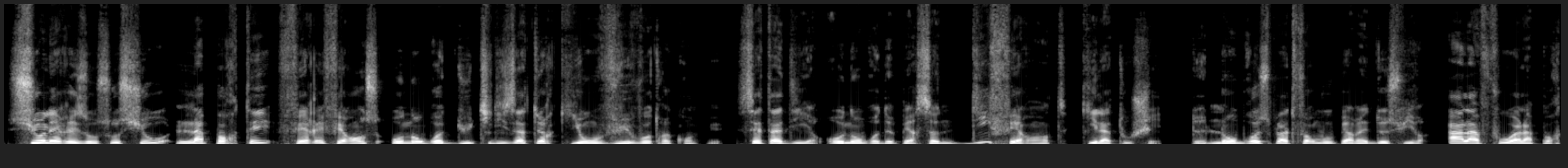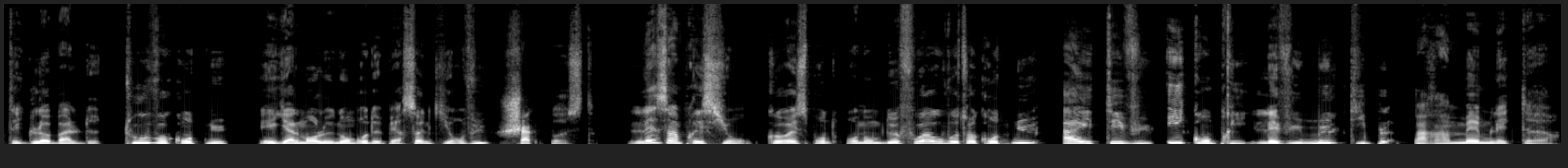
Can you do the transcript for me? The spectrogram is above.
Sur les réseaux sociaux, la portée fait référence au nombre d'utilisateurs qui ont vu votre contenu, c'est-à-dire au nombre de personnes différentes qu'il a touché. De nombreuses plateformes vous permettent de suivre à la fois la portée globale de tous vos contenus et également le nombre de personnes qui ont vu chaque post. Les impressions correspondent au nombre de fois où votre contenu a été vu, y compris les vues multiples par un même lecteur.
